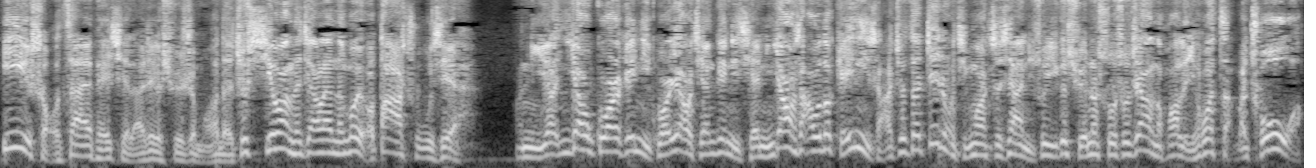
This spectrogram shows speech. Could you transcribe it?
一手栽培起来这个徐志摩的，就希望他将来能够有大出息。你要要官给你官，要钱给你钱，你要啥我都给你啥。就在这种情况之下，你说一个学生说出这样的话了，以后我怎么处啊？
